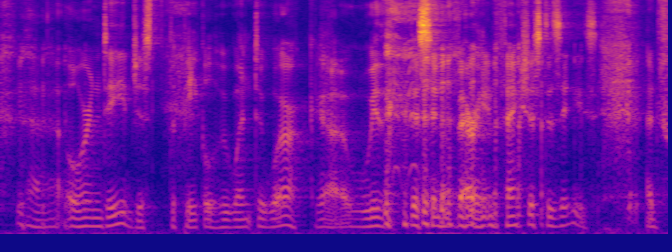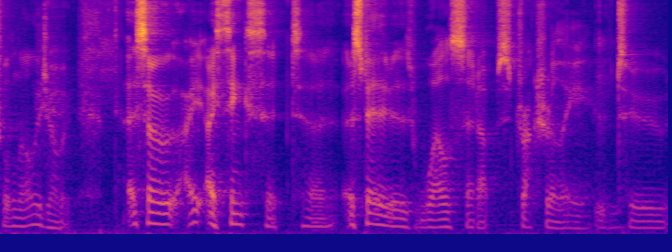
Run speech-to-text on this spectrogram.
uh, or indeed just the people who went to work uh, with this very infectious disease had full knowledge of it. Uh, so I, I think that uh, Australia is well set up structurally mm-hmm. to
